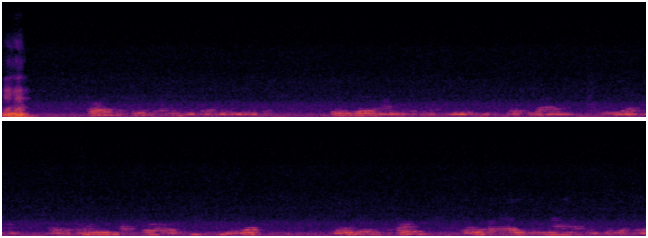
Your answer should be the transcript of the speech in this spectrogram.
uh -huh. todas las personas que van a meter al medio ambiente tienen que ir de la mano con la civil, la privada, el gobierno, para que tengan un impacto mayor. Y en esta discusión, el año pasado hicimos nada más sencillo que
